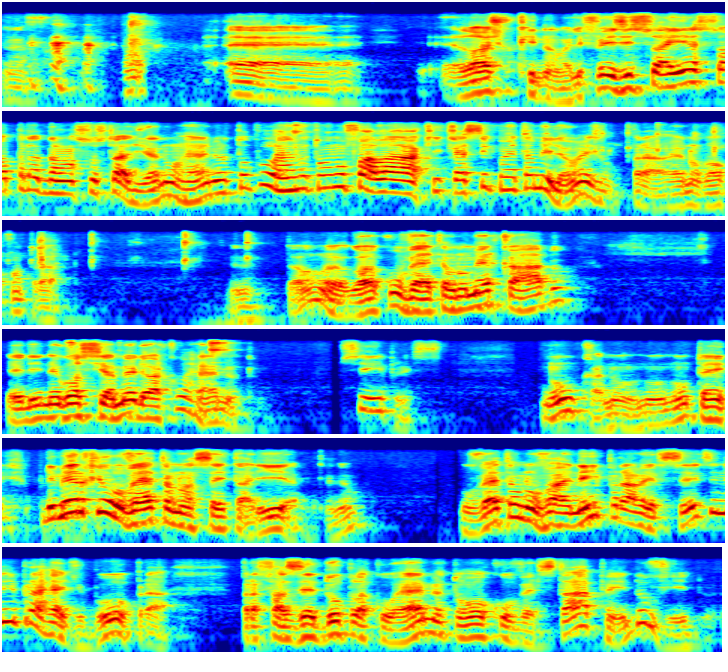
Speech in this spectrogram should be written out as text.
Né? É, lógico que não. Ele fez isso aí é só para dar uma assustadinha no Hamilton, para o Hamilton não falar que quer 50 milhões para renovar o contrato. Então, agora com o Vettel no mercado, ele negocia melhor com o Hamilton. Simples. Nunca, não, não, não tem. Primeiro que o Vettel não aceitaria, entendeu? O Vettel não vai nem para a Mercedes nem para a Red Bull para fazer dupla com o Hamilton ou com o Verstappen, duvido.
